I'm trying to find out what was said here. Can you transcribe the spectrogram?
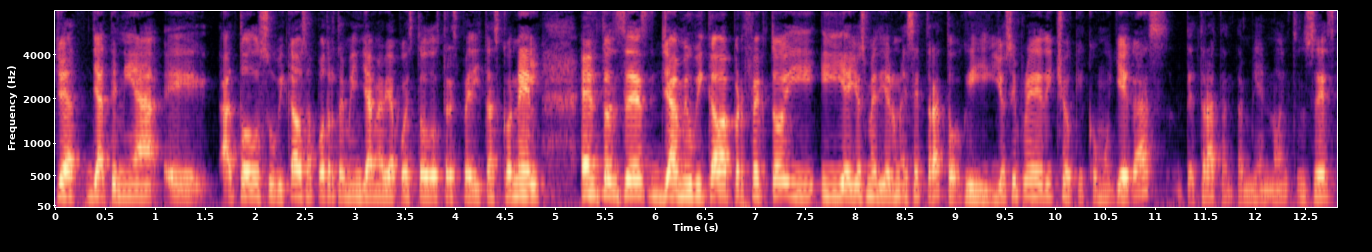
Yo ya, ya tenía eh, a todos ubicados. A Potro también ya me había puesto dos, tres peditas con él. Entonces ya me ubicaba perfecto y, y ellos me dieron ese trato. Y yo siempre he dicho que como llegas, te tratan también, ¿no? Entonces,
